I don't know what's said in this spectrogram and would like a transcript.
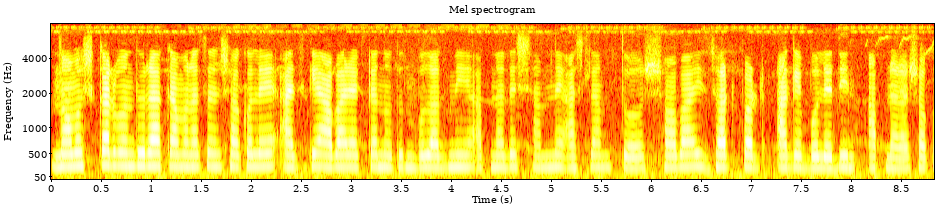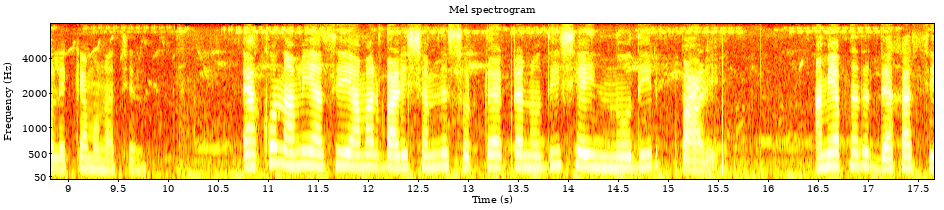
নমস্কার বন্ধুরা, কেমন আছেন সকলে? আজকে আবার একটা নতুন ব্লগ নিয়ে আপনাদের সামনে আসলাম। তো সবাই ঝটপট আগে বলে দিন, আপনারা সকলে কেমন আছেন? এখন আমি আছি আমার বাড়ির সামনে ছোট্ট একটা নদী, সেই নদীর পাড়ে। আমি আপনাদের দেখাচ্ছি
